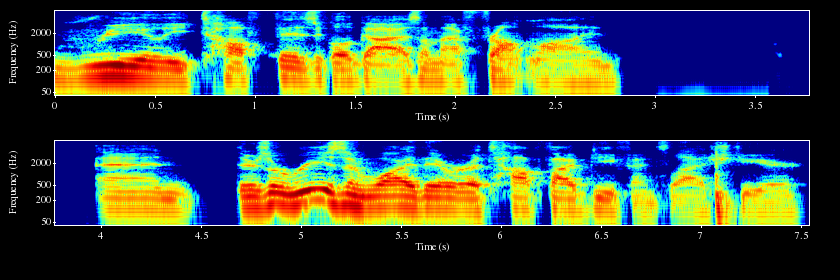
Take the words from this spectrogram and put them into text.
really tough physical guys on that front line. And there's a reason why they were a top five defense last year.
